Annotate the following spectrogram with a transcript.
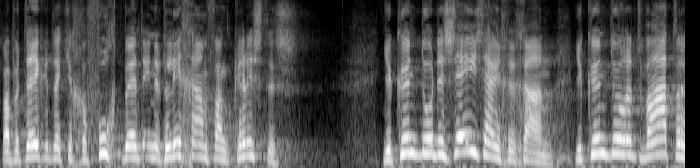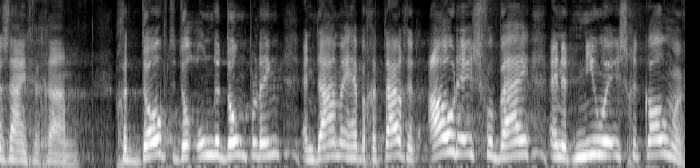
Wat betekent dat je gevoegd bent in het lichaam van Christus. Je kunt door de zee zijn gegaan. Je kunt door het water zijn gegaan. Gedoopt door onderdompeling en daarmee hebben getuigd: het oude is voorbij en het nieuwe is gekomen.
